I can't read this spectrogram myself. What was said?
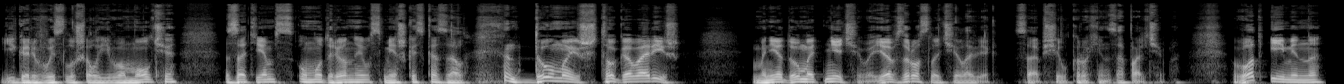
Игорь выслушал его молча, затем с умудренной усмешкой сказал «Думаешь, что говоришь?» «Мне думать нечего, я взрослый человек», — сообщил Крохин запальчиво. «Вот именно.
